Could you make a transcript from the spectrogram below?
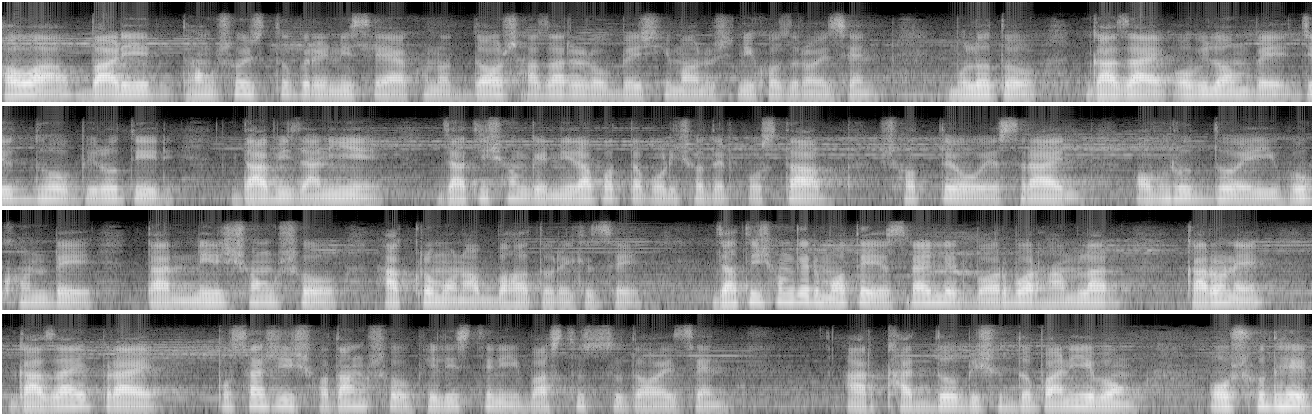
হওয়া বাড়ির ধ্বংসস্তূপের নিচে এখনও দশ হাজারেরও বেশি মানুষ নিখোঁজ রয়েছেন। মূলত গাজায় অবিলম্বে যুদ্ধ বিরতির দাবি জানিয়ে জাতিসংঘের নিরাপত্তা পরিষদের প্রস্তাব সত্ত্বেও ইসরায়েল অবরুদ্ধ এই ভূখণ্ডে তার নৃশংস আক্রমণ অব্যাহত রেখেছে। জাতিসংঘের মতে, ইসরায়েলের বর্বর হামলার কারণে গাজায় প্রায় পঁচাশি শতাংশ ফিলিস্তিনি বাস্তুচ্যুত হয়েছেন। আর খাদ্য, বিশুদ্ধ পানি এবং ওষুধের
